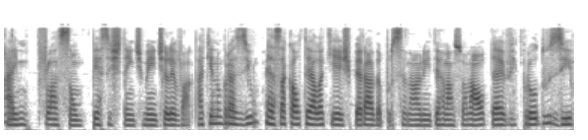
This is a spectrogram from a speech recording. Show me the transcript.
a inflação persistentemente elevada. Aqui no Brasil, essa cautela que é esperada para o cenário internacional deve produzir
